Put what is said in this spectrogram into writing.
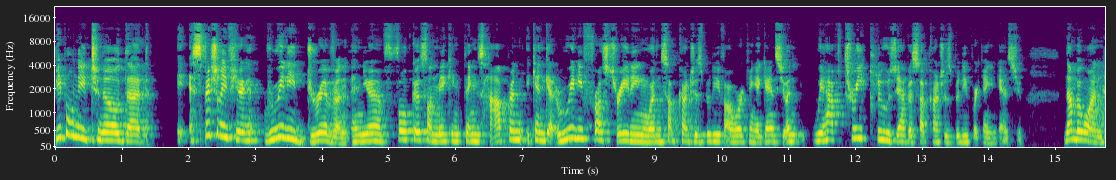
people need to know that especially if you're really driven and you have focus on making things happen, it can get really frustrating when subconscious beliefs are working against you. And we have three clues you have a subconscious belief working against you. Number one,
